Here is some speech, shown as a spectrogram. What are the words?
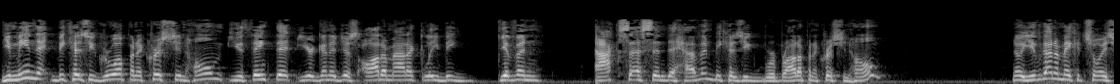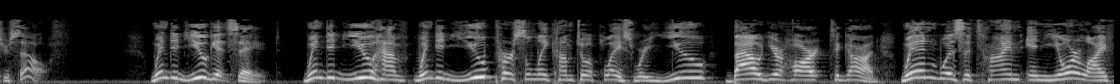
You mean that because you grew up in a Christian home, you think that you're going to just automatically be given access into heaven because you were brought up in a Christian home? No, you've got to make a choice yourself. When did you get saved? When did you have, when did you personally come to a place where you bowed your heart to God? When was the time in your life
